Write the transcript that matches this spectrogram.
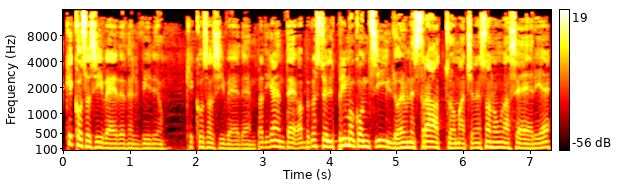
Che cosa si vede nel video? Che cosa si vede? Praticamente, vabbè, questo è il primo consiglio, è un estratto, ma ce ne sono una serie.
